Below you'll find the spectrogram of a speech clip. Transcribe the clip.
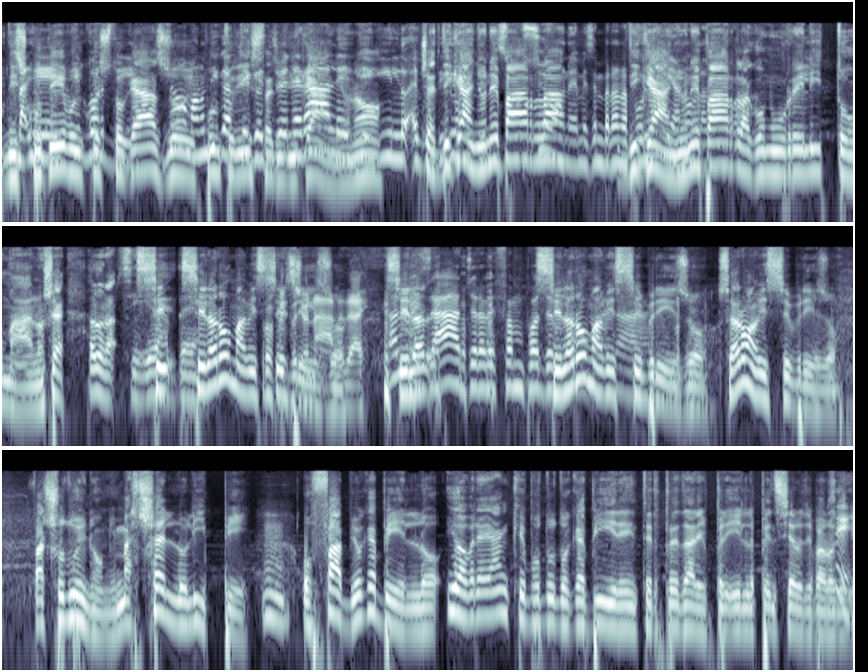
Discutevo che in questo dire? caso No, il punto di vista di generale, Di Canio, no? di eh, cioè di Di mette ne parla, discussione, mi sembra una Di non ne la parla come un relitto umano. Cioè, allora, Sì, se, se la Roma avesse preso, dai. Se la, esagera un po' se la Roma avesse preso, se la Roma avesse preso, faccio due nomi, Marcello Lippi Mm. o Fabio Capello, io avrei anche potuto capire e interpretare il, il pensiero di Paolo Sì, Di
